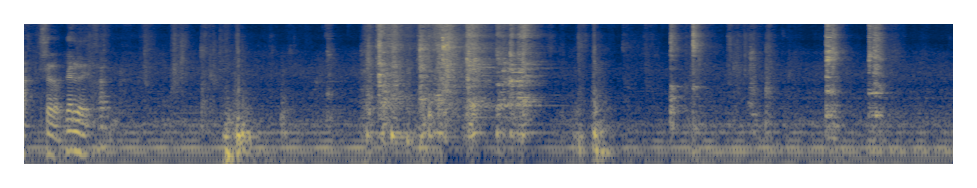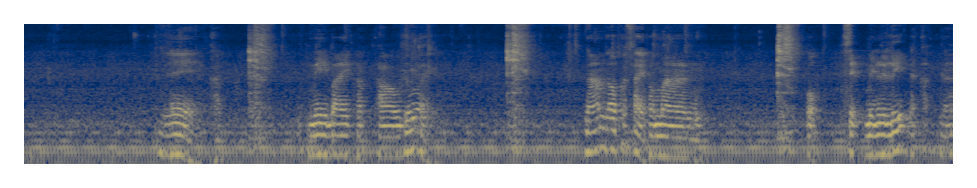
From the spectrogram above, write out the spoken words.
ตักเสิร์ฟได้เลยครับ นี่ครับ มี ใบกะเพราด้วย น้ำเราก็ใส่ประมาณ 60มิลลิลิตรนะครับ น้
